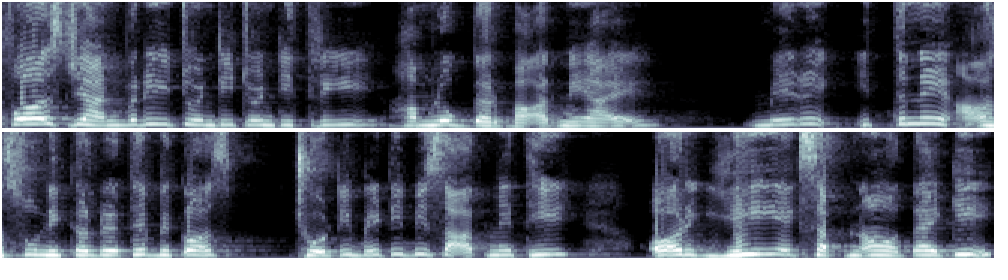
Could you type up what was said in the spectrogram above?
फ़र्स्ट जनवरी 2023 हम लोग दरबार में आए। मेरे इतने आँसू निकल रहे थे बिकॉज़ छोटी बेटी भी साथ में थी और यही एक सपना होता है कि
